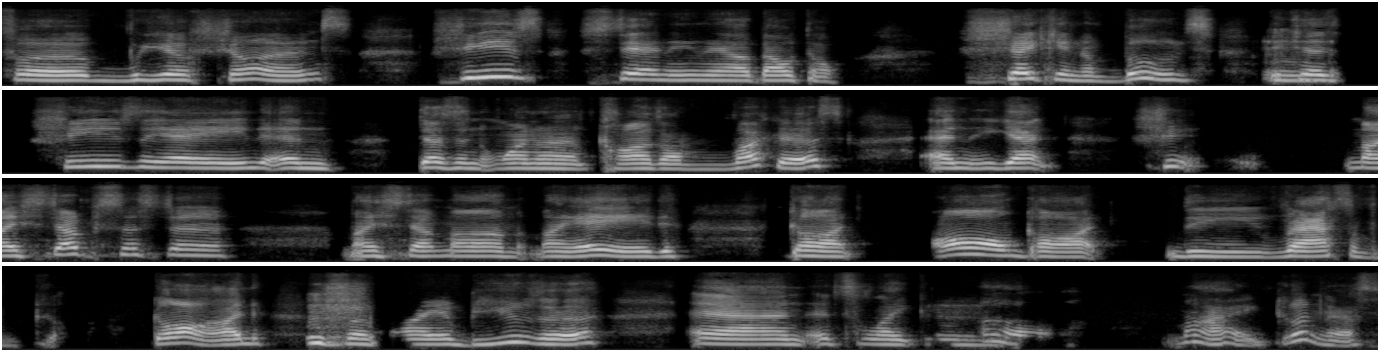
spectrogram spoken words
for reassurance. She's standing there about to shaking the boots mm. because mm. she's the aide and doesn't want to cause a ruckus. And yet she my stepsister, my stepmom, my aide got all got the wrath of God from my abuser. And it's like, mm. oh my goodness.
